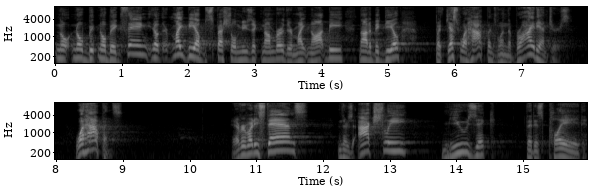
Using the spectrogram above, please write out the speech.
No, no, big, no big thing. You know, there might be a special music number, there might not be, not a big deal. But guess what happens when the bride enters? What happens? Everybody stands, and there's actually music that is played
